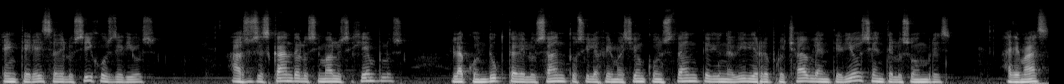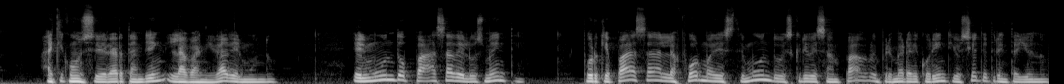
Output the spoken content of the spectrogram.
la entereza de los hijos de Dios, a sus escándalos y malos ejemplos, la conducta de los santos y la afirmación constante de una vida irreprochable ante Dios y ante los hombres. Además, hay que considerar también la vanidad del mundo. El mundo pasa velozmente, porque pasa la forma de este mundo, escribe San Pablo en 1 Corintios 7:31,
